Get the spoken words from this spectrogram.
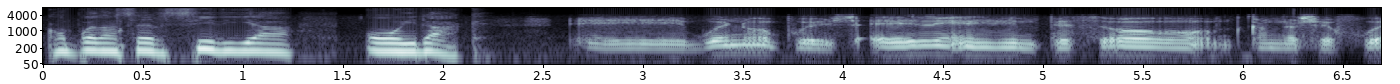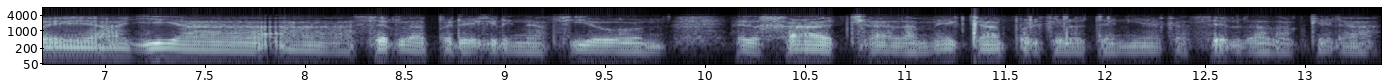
como puedan ser Siria o Irak? Eh, bueno, pues él empezó cuando se fue allí a, a, hacer la peregrinación, el Hajj a la Meca, porque lo tenía que hacer dado que era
